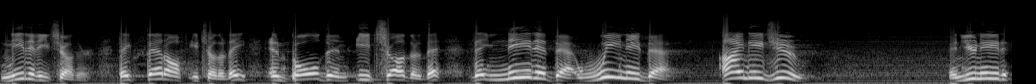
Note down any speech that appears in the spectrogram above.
needed each other. They fed off each other. They emboldened each other. They, they needed that. We need that. I need you. And you need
